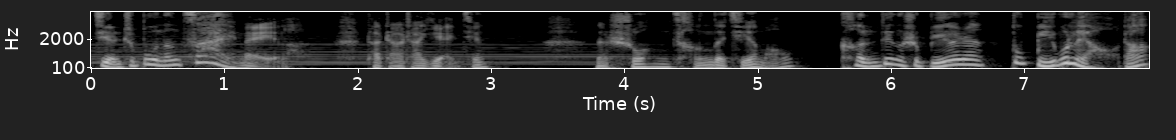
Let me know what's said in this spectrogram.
简直不能再美了。他眨眨眼睛，那双层的睫毛肯定是别人都比不了的。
